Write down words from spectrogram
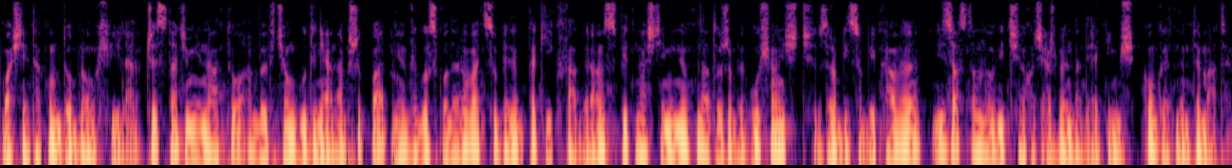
właśnie taką dobrą chwilę. Czy stać mnie na to, aby w ciągu dnia na przykład wygospodarować sobie taki kwadrans 15 minut na to, żeby usiąść, zrobić sobie kawę i zastanowić się chociażby nad jakimś konkretnym tematem.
